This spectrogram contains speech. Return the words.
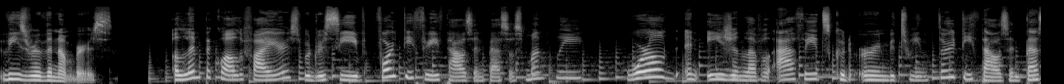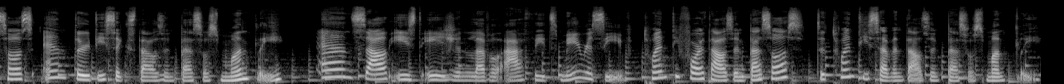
these were the numbers. Olympic qualifiers would receive 43,000 pesos monthly. World and Asian level athletes could earn between 30,000 pesos and 36,000 pesos monthly. And Southeast Asian level athletes may receive 24,000 pesos to 27,000 pesos monthly.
